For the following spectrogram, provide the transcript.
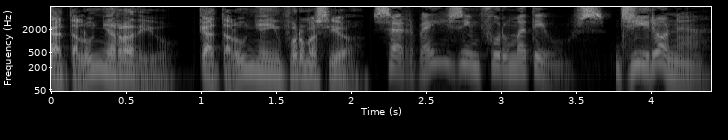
Catalunya Ràdio, Catalunya Informació. Serveis informatius. Girona.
